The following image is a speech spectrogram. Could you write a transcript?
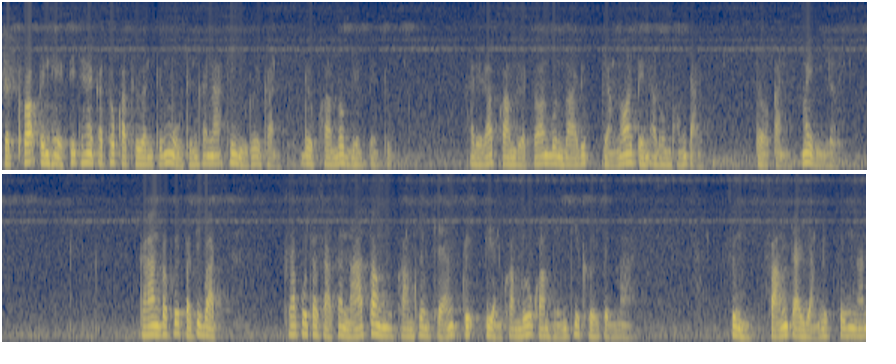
จะเพราะเป็นเหตุที่จะให้กระทบกระเทือนถึงหมู่ถึงคณะที่อยู่ด้วยกัน ด้วยความร่มเย็นเป็นสุขให้ได้รับความเดือดร้อนวุ่นวายหรืออย่างน้อยเป็นอารมณ์ของใจต่อกันไม่ดีเลย การประพฤติปฏิบัติ พระพุทธศาสนาต้องมีความเข้มแข็งเปลี่ยนความรู้ความเห็นที่เคยเป็นมา ซึ่งฝังใจอย่างลึกซึ้งนั้น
